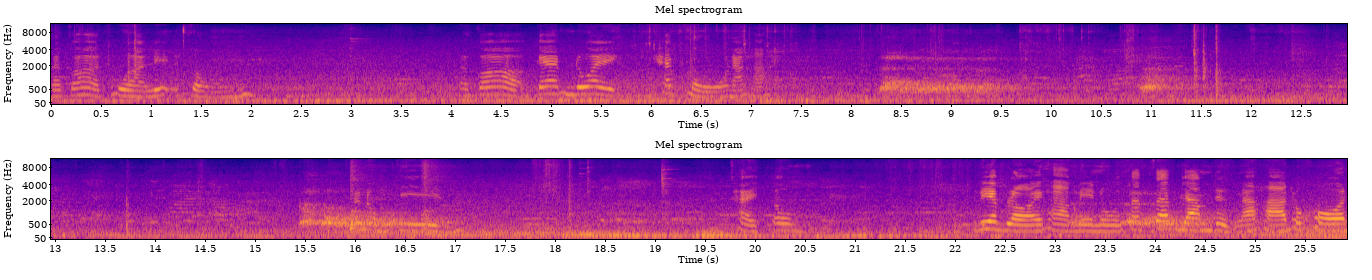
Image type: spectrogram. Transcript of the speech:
แล้วก็ถั่วลิสง แล้วก็แก้มด้วยแคบหมูนะคะ เรียบร้อยค่ะ เมนูแซ่บๆยำดึกนะคะ ทุกคน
